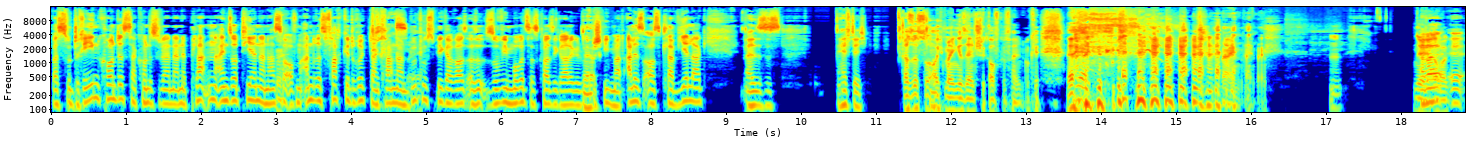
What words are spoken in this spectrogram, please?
was du drehen konntest, da konntest du dann deine Platten einsortieren, dann hast du Ja. auf ein anderes Fach gedrückt, dann kam da ein Krass. Bluetooth-Speaker raus, also so wie Moritz das quasi gerade ge- Ja. beschrieben hat, alles aus Klavierlack. Also es ist heftig. Also ist euch mein Gesellenstück aufgefallen. Okay. nein, nein, nein. Ja. Nee, aber aber, äh,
